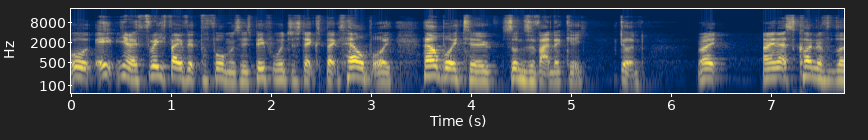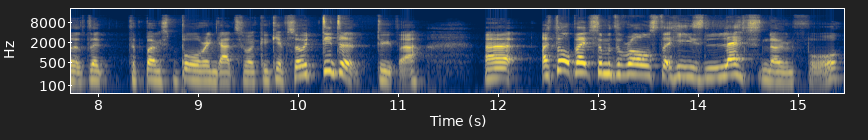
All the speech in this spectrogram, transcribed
or eh, you know three favorite performances people would just expect Hellboy, Hellboy 2, Sons of Anarchy, done, right? I mean that's kind of the the, the most boring answer I could give. So I didn't do that. Uh, I thought about some of the roles that he's less known for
